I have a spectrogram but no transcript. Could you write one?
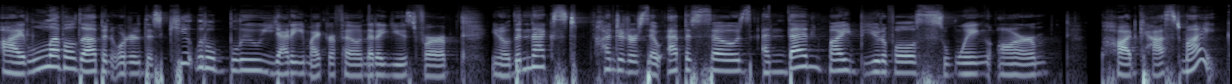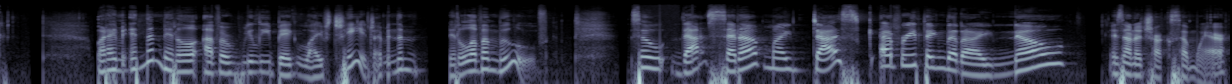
I leveled up and ordered this cute little blue Yeti microphone that I used for, you know, the next hundred or so episodes, and then my beautiful swing arm podcast mic. But I'm in the middle of a really big life change. I'm in the middle of a move. So that setup, my desk, everything that I know is on a truck somewhere.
